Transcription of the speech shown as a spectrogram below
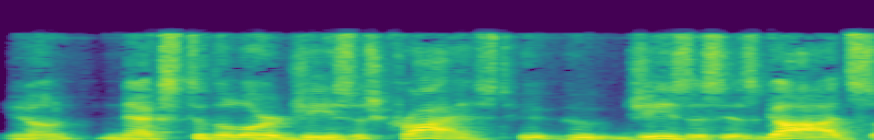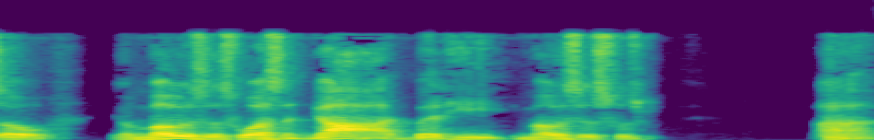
you know, next to the Lord Jesus Christ, who, who Jesus is God. So, you know, Moses wasn't God, but he, Moses was, uh,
